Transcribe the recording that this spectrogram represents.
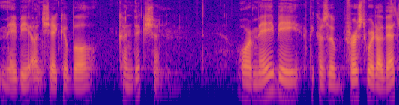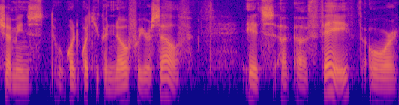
maybe unshakable conviction. Or maybe, because the first word avecca means what, what you can know for yourself, it's a, a faith or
